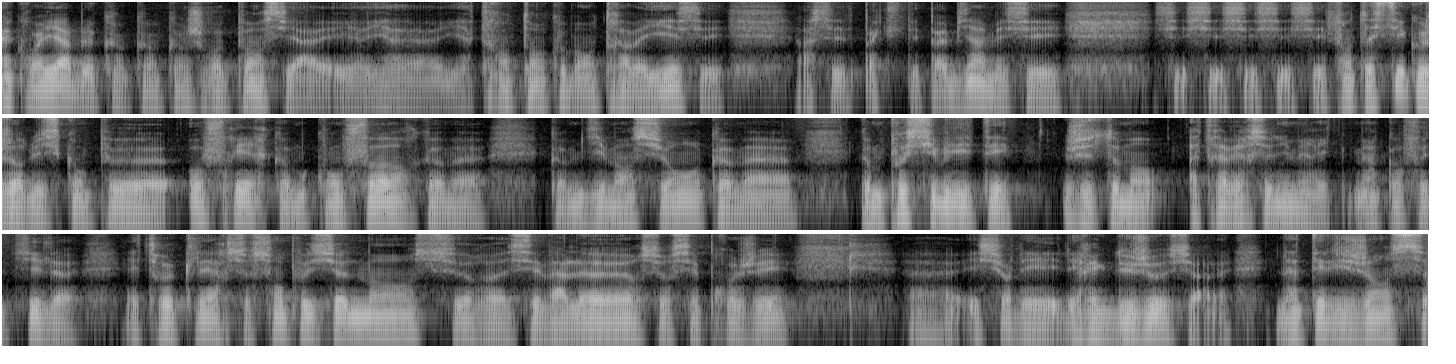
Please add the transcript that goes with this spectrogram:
incroyable. Quand, quand, je repense il y, a, il, y a, 30 ans comment on travaillait, c'est pas que c'était pas bien, mais c'est fantastique aujourd'hui ce qu'on peut offrir comme confort, comme, comme dimension, comme, comme possibilité justement à travers ce numérique. Mais encore faut-il être clair sur son positionnement, sur euh, ses valeurs, sur ses projets. Euh, et sur les, règles du jeu, sur l'intelligence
